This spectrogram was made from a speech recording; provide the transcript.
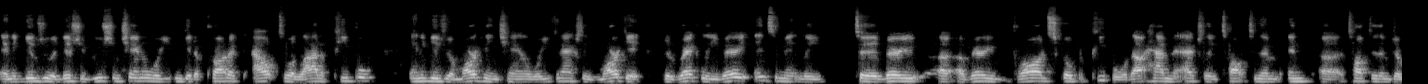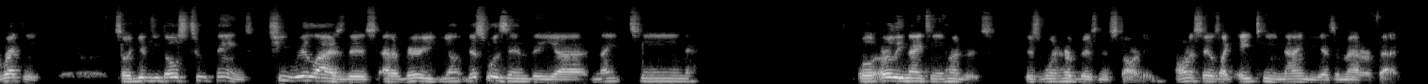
and it gives you a distribution channel where you can get a product out to a lot of people and it gives you a marketing channel where you can actually market directly, very intimately to very a very broad scope of people without having to actually talk to them and uh, talk to them directly. So it gives you those two things. She realized this at a very young. This was in the uh, 19, well, early 1900s is when her business started. I want to say it was like 1890, as a matter of fact.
